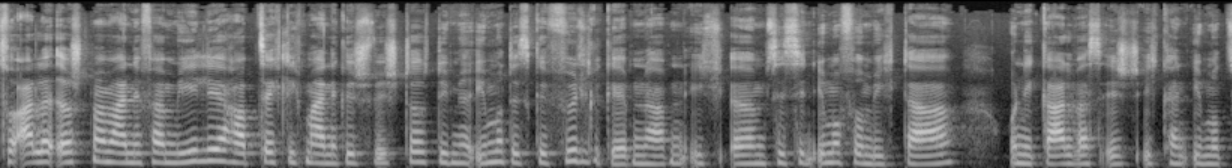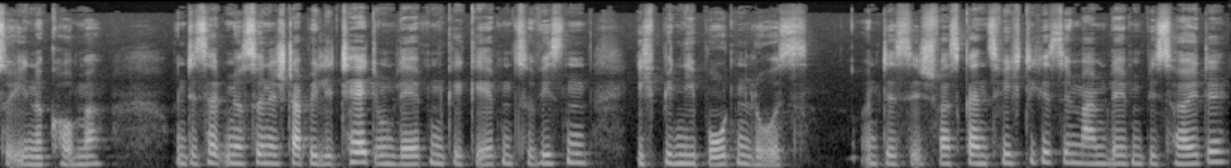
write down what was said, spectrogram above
Zuallererst mal meine Familie, hauptsächlich meine Geschwister, die mir immer das Gefühl gegeben haben, ich, äh, sie sind immer für mich da und egal was ist, ich kann immer zu ihnen kommen. Und das hat mir so eine Stabilität im Leben gegeben, zu wissen, ich bin nie bodenlos. Und das ist was ganz Wichtiges in meinem Leben bis heute.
